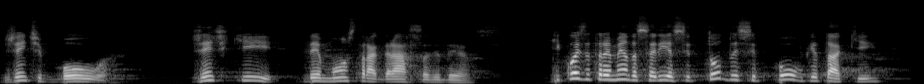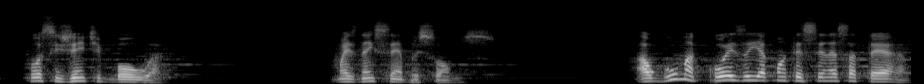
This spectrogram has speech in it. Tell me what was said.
gente boa, gente que demonstra a graça de Deus. Que coisa tremenda seria se todo esse povo que está aqui fosse gente boa. Mas nem sempre somos. Alguma coisa ia acontecer nessa terra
